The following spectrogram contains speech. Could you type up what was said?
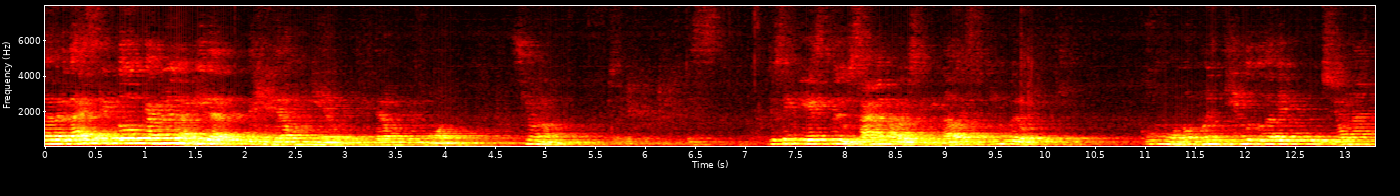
La verdad es que todo cambio en la vida te genera un miedo, te genera un temor. ¿Sí o no? Es- yo sé que esto de Usana para los invitados es aquí, pero ¿cómo? No, no entiendo todavía cómo funciona.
